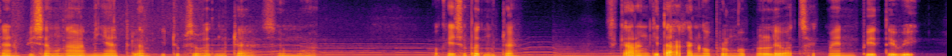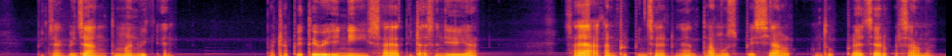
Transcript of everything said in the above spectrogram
dan bisa mengalaminya dalam hidup sobat muda semua. Oke sobat muda, sekarang kita akan ngobrol-ngobrol lewat segmen BTW, bincang-bincang teman weekend. Pada BTW ini saya tidak sendirian. Saya akan berbincang dengan tamu spesial untuk belajar bersama.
